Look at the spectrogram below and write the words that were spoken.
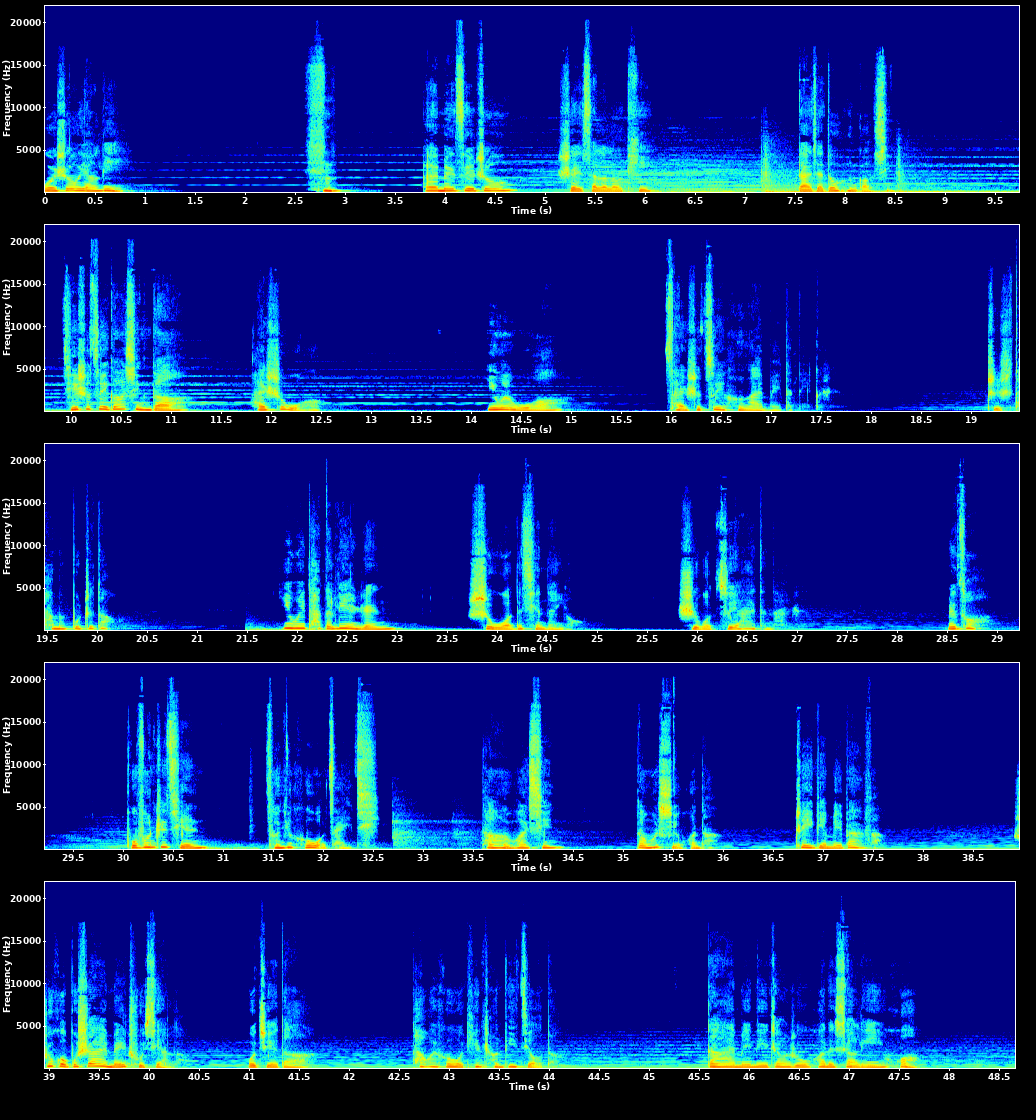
我是欧阳丽。哼，艾梅最终摔下了楼梯，大家都很高兴。其实最高兴的还是我，因为我才是最恨艾梅的那个人。只是他们不知道，因为他的恋人是我的前男友，是我最爱的男人。没错。卜风之前曾经和我在一起，他很花心，但我喜欢他，这一点没办法。如果不是艾梅出现了，我觉得他会和我天长地久的。但艾梅那张如花的笑脸一晃，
